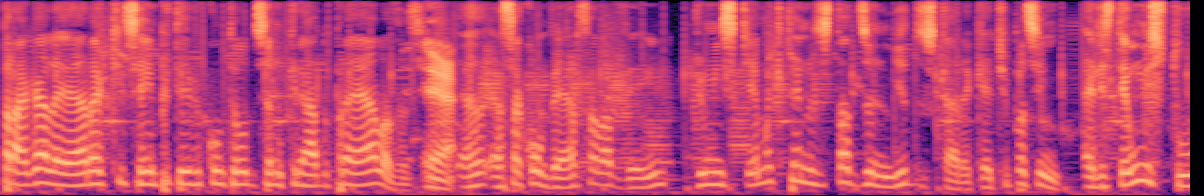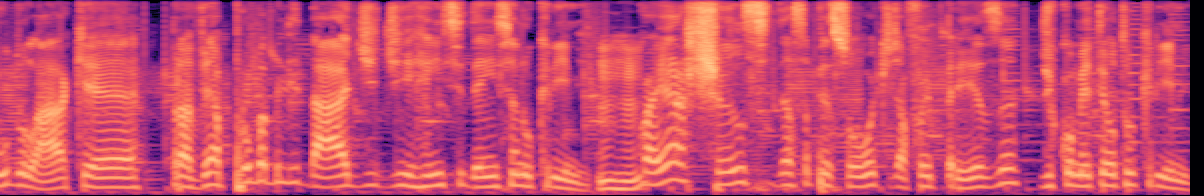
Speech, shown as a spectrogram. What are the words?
pra galera que sempre teve conteúdo sendo criado pra elas. assim. É. Essa conversa, ela vem de um esquema que tem nos Estados Unidos, cara, que é tipo assim, eles têm um estudo lá que é pra ver a probabilidade de reincidência no crime. Uhum. Qual é a chance dessa pessoa que já foi presa de cometer outro crime?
